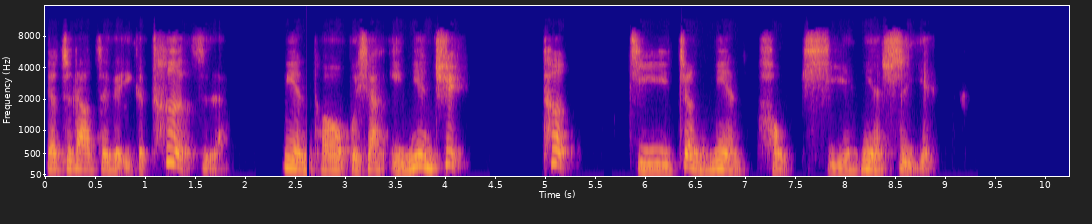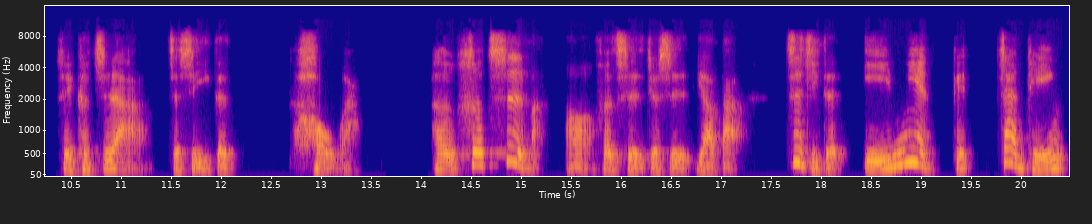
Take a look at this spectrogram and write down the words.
要知道这个一个特字啊。念头不向一念去，特即正念吼邪念是也。所以可知啊，这是一个吼啊，和呵斥嘛啊，呵斥就是要把自己的一念给暂停。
